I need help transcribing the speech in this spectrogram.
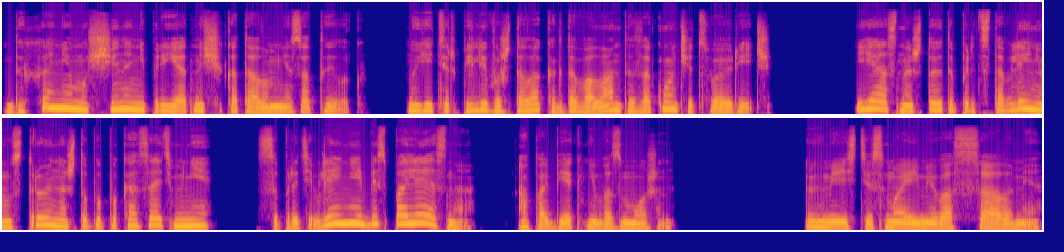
Дыхание мужчины неприятно щекотало мне затылок, но я терпеливо ждала, когда Валанте закончит свою речь. Ясно, что это представление устроено, чтобы показать мне, сопротивление бесполезно, а побег невозможен. Вместе с моими вассалами.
